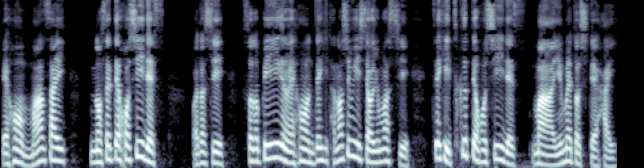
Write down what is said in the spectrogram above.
絵本満載載せてほしいです。私、その P リーグの絵本ぜひ楽しみにしておりますし、ぜひ作ってほしいです。まあ、夢として、はい。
